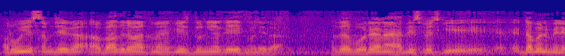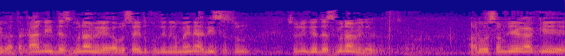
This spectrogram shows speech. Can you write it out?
اور وہ یہ سمجھے گا اور بعد روایت میں ہے کہ اس دنیا کا ایک ملے گا۔ حضرت بحرانہ حدیث پیش کی ڈبل ملے گا تکانی دس گنا ملے گا۔ وہ سعید خدین کا میں نے حدیث سے سن سنی کہ دس گنا ملے گا۔ اور وہ سمجھے گا کہ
